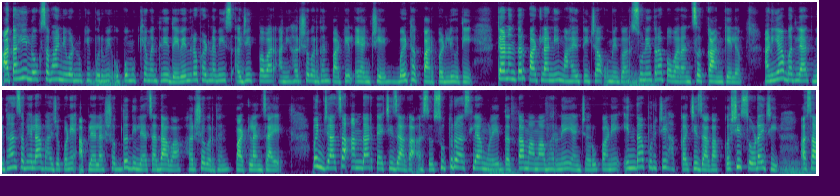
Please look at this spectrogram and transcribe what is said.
आताही लोकसभा निवडणुकीपूर्वी उपमुख्यमंत्री देवेंद्र फडणवीस अजित पवार आणि हर्षवर्धन पाटील यांची एक बैठक पार पडली होती. त्यानंतर पाटलांनी महायुतीच्या उमेदवार सुनेत्रा पवारांचं काम केलं आणि या बदल्यात विधानसभेला भाजपने आपल्याला शब्द दिल्याचा दावा हर्षवर्धन पाटलांचा आहे. पण ज्याचा आमदार त्याची जागा असं सूत्र असल्यामुळे दत्ता मामा भरणे यांच्या रूपाने इंदापूरची हक्काची जागा कशी सोडायची असा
